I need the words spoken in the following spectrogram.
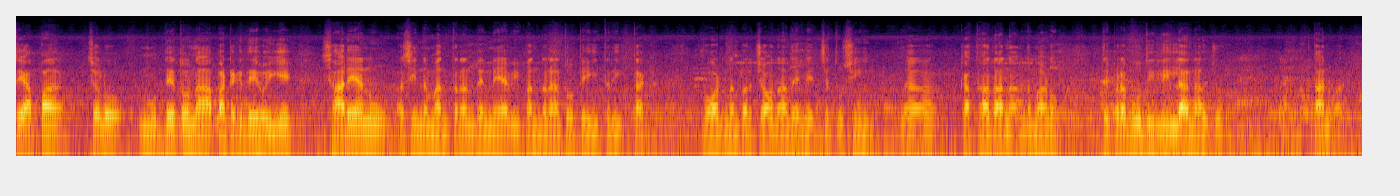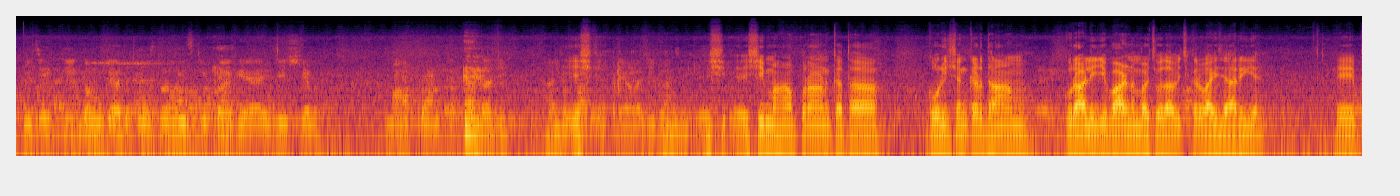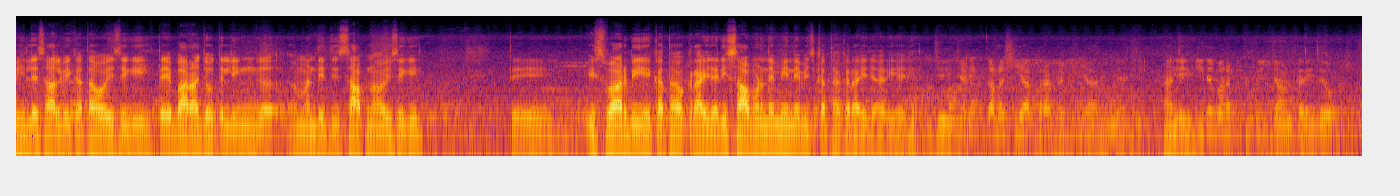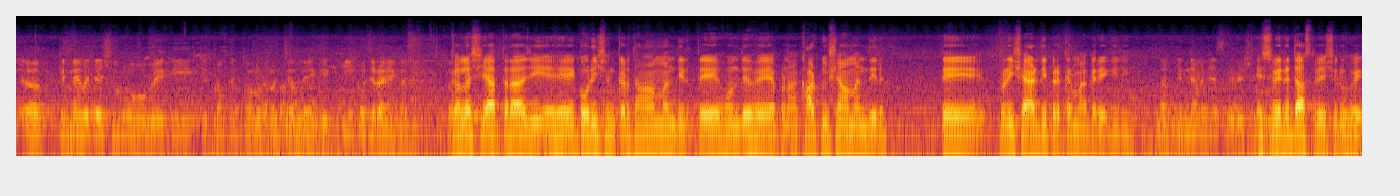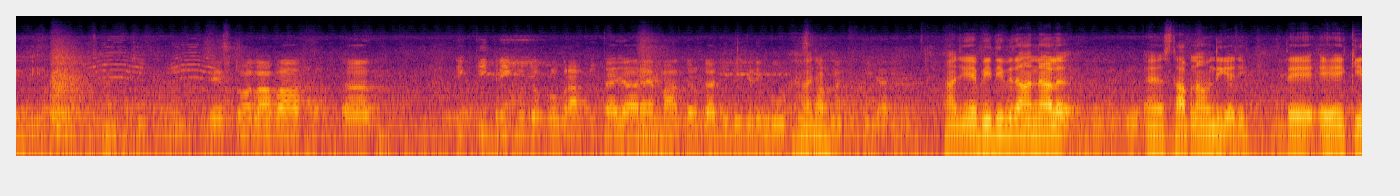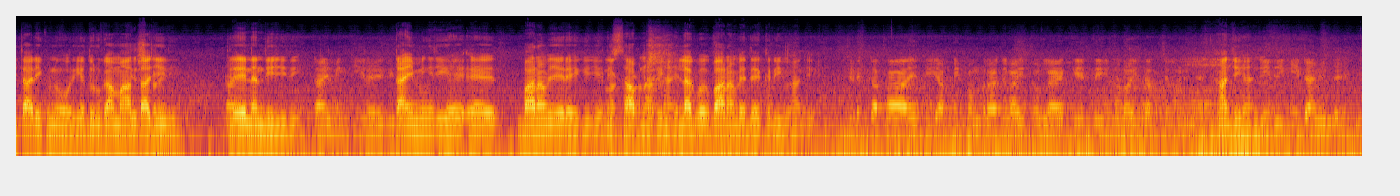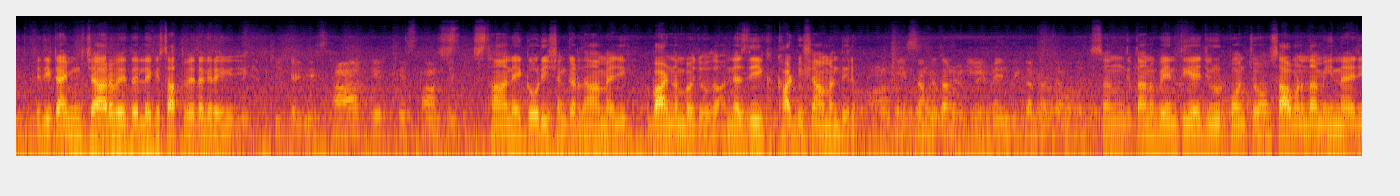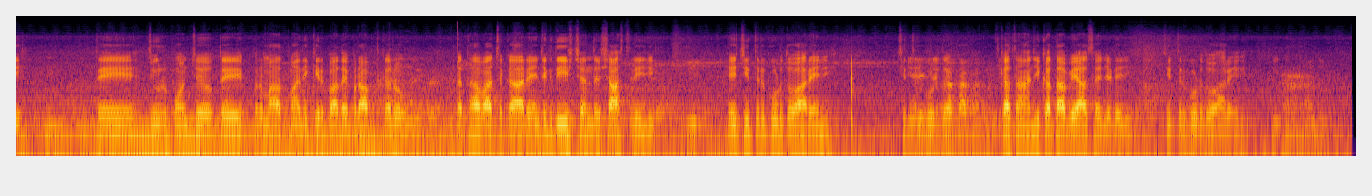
ਤੇ ਆਪਾਂ ਚਲੋ ਮੁੱਦੇ ਤੋਂ ਨਾ ਭਟਕਦੇ ਹੋਈਏ, ਸਾਰਿਆਂ ਨੂੰ ਅਸੀਂ ਨਿਮੰਤਰਣ ਦਿੰਨੇ ਆ ਵੀ 15 ਤੋਂ 23 ਤਰੀਕ ਤੱਕ ਵਾਰਡ ਨੰਬਰ 14 ਦੇ ਵਿੱਚ ਤੁਸੀਂ ਕਥਾ ਦਾ ਆਨੰਦ ਮਾਣੋ ਤੇ ਪ੍ਰਭੂ ਦੀ ਲੀਲਾ ਨਾਲ ਜੁੜੋ। ਧੰਨਵਾਦ। ਵੀਰ ਜੀ ਕੀ ਕਹੋਗੇ? ਅੱਜ ਪੋਸਟਰ ਰਿਲੀਜ਼ ਕੀਤਾ ਗਿਆ ਹੈ ਜੀ ਸ਼ਿਵ ਮਹਾਪੁਰਾਣ ਕਥਾ ਦਾ ਜੀ ਹਾਂਜੀ ਇਹ ਸ਼- ਪਟਿਆਲਾ ਜੀ। ਹਾਂਜੀ ਸ਼ਿ- ਸ਼ਿਵ ਮਹਾਪੁਰਾਣ ਕਥਾ ਗੋਰੀ ਸ਼ੰਕਰ ਧਾਮ ਕੁਰਾਲੀ ਜੀ ਵਾਰਡ ਨੰਬਰ 14 ਵਿੱਚ ਕਰਵਾਈ ਜਾ ਰਹੀ ਹੈ। ਤੇ ਪਿਛਲੇ ਸਾਲ ਵੀ ਕਥਾ ਹੋਈ ਸੀਗੀ ਤੇ 12 ਜੋਤਿਰਲਿੰਗ ਮੰਦਿਰ ਦੀ ਸਥਾਪਨਾ ਹੋਈ ਸੀਗੀ। ਤੇ ਇਸ ਵਾਰ ਵੀ ਇਹ ਕਥਾ ਕਰਾਈ ਜਾ ਰਹੀ ਸਾਵਣ ਦੇ ਮਹੀਨੇ ਵਿੱਚ ਕਥਾ ਕਰਾਈ ਜਾ ਰਹੀ ਹੈ ਜੀ। ਜੀ ਜਿਹੜੀ ਕਲਸ਼ ਯਾਤਰਾ ਕੱਢੀ ਜਾ ਰਹੀ ਹੈ ਜੀ ਹਾਂਜੀ। ਇਹ- ਇਹਦੇ ਬਾਰੇ ਵੀ ਥੋੜੀ ਜਾਣਕਾਰੀ ਦਿਓ। ਕਿੰਨੇ ਵਜੇ ਸ਼ੁਰੂ ਹੋਵੇਗੀ ਕਿੱਥੋਂ ਕਿੱਥੋਂ ਮਤਲਬ ਚੱਲੇਗੀ ਕੀ ਕੁਝ ਰਹੇਗਾ ਜੀ? ਕਲਸ਼ ਯਾਤਰਾ ਜੀ ਇਹ ਗੋਰੀ ਸ਼ੰਕਰ ਧਾਮ ਮੰਦਿਰ ਤੇ ਹੁੰਦੇ ਹੋਏ ਆਪਣਾ ਖਾਟੂ ਸ਼ਾਮ ਮੰਦਿਰ ਤੇ ਥੋੜੀ ਸ਼ਹਿਰ ਦੀ ਪਰਿਕਰਮਾ ਕਰੇਗੀ ਜੀ। ਕਿੰਨੇ ਵਜੇ ਸਵੇਰੇ ਸ਼ੁਰੂ ਸਵੇਰੇ 10 ਵਜੇ ਸ਼ੁਰੂ ਹੋਏਗੀ ਜੀ। ਠੀਕ ਹੈ ਤੇ ਇਸ ਤੋਂ ਇਲਾਵਾ 21 ਤਰੀਕ ਨੂੰ ਜੋ ਪ੍ਰੋਗਰਾਮ ਕੀਤਾ ਜਾ ਰਿਹਾ ਹੈ ਮਾਂ ਦੁਰਗਾ ਜੀ ਦੀ ਜਿਹੜੀ ਮੂਰਤੀ ਹਾਂਜੀ। ਸਥਾਪਨਾ ਕੀਤੀ ਜਾ ਰਹੀ ਹੈ। ਹਾਂਜੀ ਇਹ ਵਿਧੀ ਵਿਧਾਨ ਨਾਲ ਅ, ਸਥਾਪਨਾ ਹੁੰਦੀ ਹੈ ਜੀ ਤੇ ਇਹ 21 ਤਾਰੀਖ ਨੂੰ ਹੋ ਰਹੀ ਹੈ ਦੁਰਗਾ ਮਾਤਾ ਜੀ ਦੀ ਤੇ ਨੰਦੀ ਜੀ ਦੀ। ਟਾਈਮਿੰਗ ਕੀ ਰਹੇਗੀ ਟਾਈਮਿੰਗ ਜੀ ਇਹ ਇਹ 12 ਵਜੇ ਰਹੇਗੀ ਜੀ ਇਹਦੀ ਸਥਾਪਨਾ ਦੀ ਹਾਂਜੀ ਲਗਭਗ 12 ਵਜੇ ਦੇ ਕਰੀਬ ਹਾਂਜੀ। ਕਥਾ ਹੈ ਜੀ ਆਪਣੀ 15 ਜੁਲਾਈ ਤੋਂ ਲੈ ਕੇ 23 ਜੁਲਾਈ ਤੱਕ ਚੱਲਣੀ ਹੈ ਹਾਂਜੀ ਹਾਂਜੀ। ਇਹਦੀ ਕੀ ਟਾਈਮਿੰਗ ਰਹੇਗੀ? ਇਹਦੀ ਟਾਈਮਿੰਗ 4 ਵਜੇ ਤੋਂ ਲੈ ਕੇ 7 ਵਜੇ ਤੱਕ ਰਹੇਗੀ ਜੀ। ਠੀਕ ਹੈ ਜੀ ਸਥਾਨ ਕਿ ਕਿਸ ਸਥਾਨ ਤੇ ਜੀ? ਸਥਾਨ ਹੈ ਗੌਰੀ ਸ਼ੰਕਰ ਧਾਮ ਹੈ ਜੀ ਵਾਰਡ ਨੰਬਰ 14 ਨਜ਼ਦੀਕ ਖਾਟੂ ਸ਼ਾਮ ਮੰਦਿਰ। ਕੀ ਸੰਗਤਾਂ ਨੂੰ ਕੀ ਬੇਨਤੀ ਕਰਨਾ ਚਾਹੁੰਦੇ ਸੰਗਤਾਂ ਨੂੰ ਬੇਨਤੀ ਹੈ ਜਰੂਰ ਪਹੁੰਚੋ ਸਾਵਣ ਦਾ ਮਹੀਨਾ ਹੈ ਜੀ। ਤੇ ਜਰੂਰ ਪਹੁੰਚੋ ਤੇ ਪ੍ਰਮਾਤਮਾ ਦੀ ਕਿਰਪਾ ਦੇ ਪ੍ਰਾਪਤ ਕਰੋ। ਕਥਾਵਾਚਕ ਆ ਰਹੇ ਹੈ ਜਗਦੀਸ਼ ਚੰਦਰ ਸ਼ਾਸਤਰੀ ਜੀ। ਜੀ। ਇਹ ਚਿੱਤਰਕੂਟ ਤੋਂ ਆ ਰਹੇ ਹੈ ਜੀ। ਚਿੱਤਰਕੂਟ ਤੋਂ ਕਥਾ ਕਰਨੀ। ਕਥਾ ਹਾਂਜੀ ਕਥਾ ਵਿਆਸ ਹੈ ਜਿਹੜੇ ਜੀ ਚਿੱਤਰਕੂਟ ਤੋਂ ਆ ਰਹੇ ਜੀ ਠੀਕ ਹੈ ਹਾਂਜੀ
